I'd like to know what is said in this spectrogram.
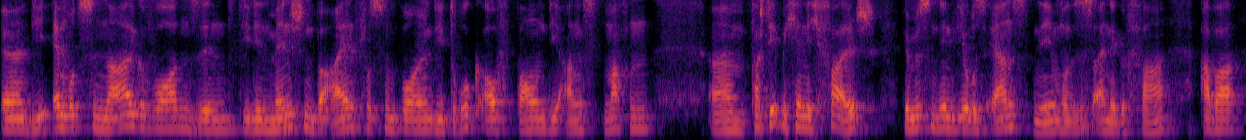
die emotional geworden sind, die den Menschen beeinflussen wollen, die Druck aufbauen, die Angst machen. Ähm, versteht mich hier nicht falsch, wir müssen den Virus ernst nehmen und es ist eine Gefahr, aber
